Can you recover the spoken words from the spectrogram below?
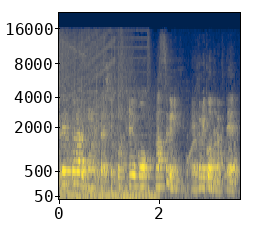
プレートがあるものに対してこの抵抗まっすぐに踏み込んでなくて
